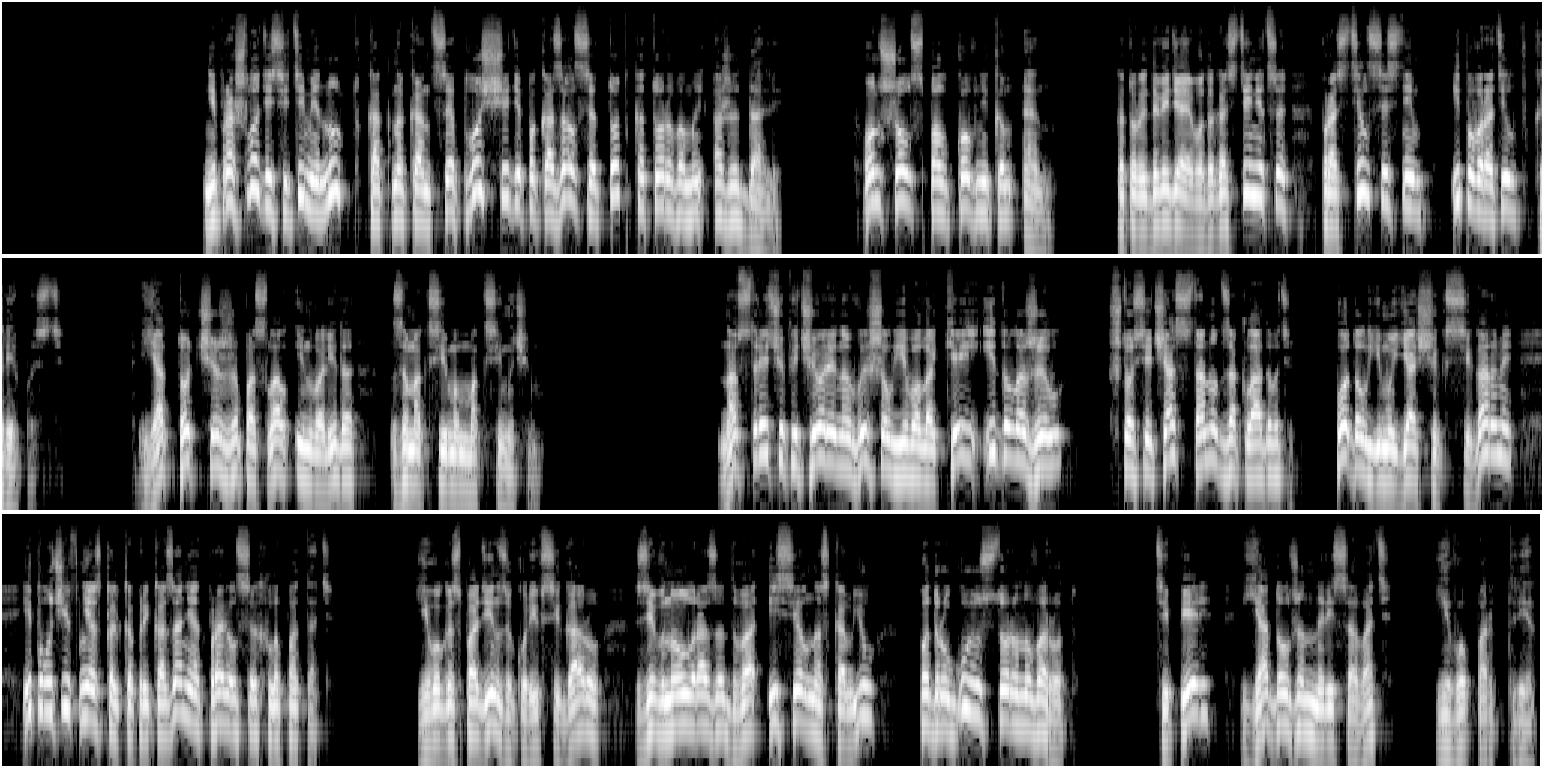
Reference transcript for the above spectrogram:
Не прошло десяти минут, как на конце площади показался тот, которого мы ожидали. Он шел с полковником Н, который, доведя его до гостиницы, простился с ним и поворотил в крепость. Я тотчас же послал инвалида за Максимом Максимычем. Навстречу Печорина вышел его лакей и доложил, что сейчас станут закладывать подал ему ящик с сигарами и, получив несколько приказаний, отправился хлопотать. Его господин, закурив сигару, зевнул раза два и сел на скамью по другую сторону ворот. Теперь я должен нарисовать его портрет.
